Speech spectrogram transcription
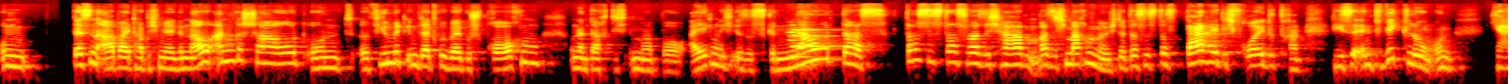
Und dessen Arbeit habe ich mir genau angeschaut und äh, viel mit ihm darüber gesprochen. Und dann dachte ich immer, boah, eigentlich ist es genau das, das ist das, was ich haben, was ich machen möchte. Das ist das, da hätte ich Freude dran. Diese Entwicklung und ja,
